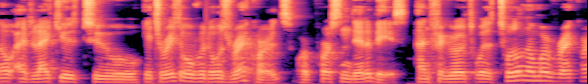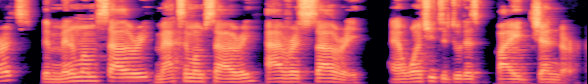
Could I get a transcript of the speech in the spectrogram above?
now I'd like you to iterate over those records or person database and figure out what the total number of records, the minimum salary, maximum salary, average salary. And I want you to do this by gender.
